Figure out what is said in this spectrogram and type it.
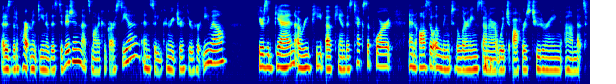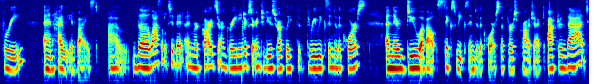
that is the department dean of this division. That's Monica Garcia, and so you can reach her through her email. Here's again a repeat of Canvas tech support and also a link to the Learning Center, which offers tutoring um, that's free and highly advised. Uh, the last little tidbit in regards to our grading projects are introduced roughly th- three weeks into the course, and they're due about six weeks into the course, the first project. After that,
